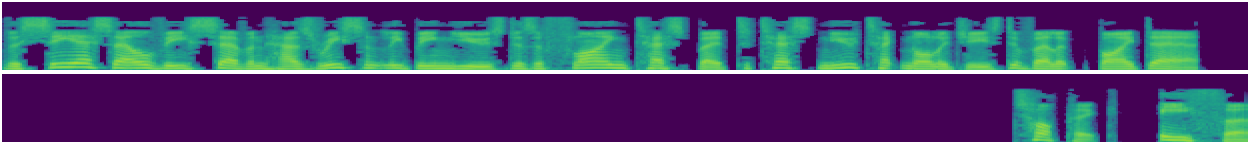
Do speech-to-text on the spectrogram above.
The CSLV-7 has recently been used as a flying testbed to test new technologies developed by DARE. Topic: Ether.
